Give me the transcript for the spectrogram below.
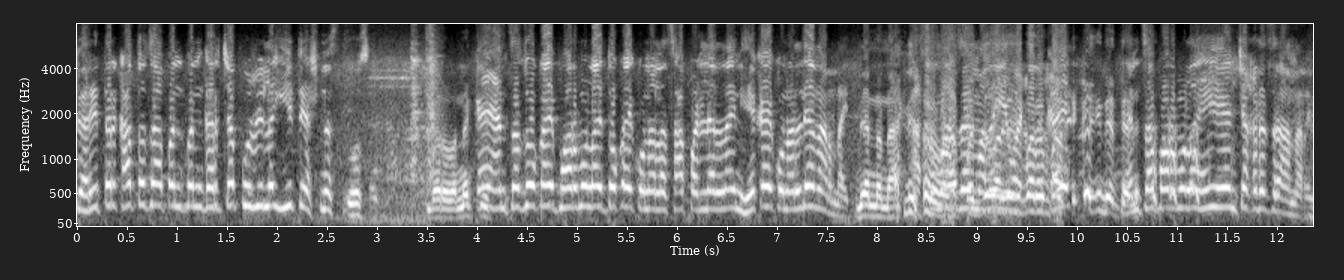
घरी तर खातोच आपण पण घरच्या पुरीला ही टेस्ट नसते हो साहेब. बरोबर नक्की काय यांचा जो काही फॉर्म्युला आहे तो काही कोणाला सापडलेला नाही आणि हे काही कोणाला देणार नाही. देणार नाही असं माझं मला पंचवीस ही वर्षाची वाटतं. परंपरा काय? कशी देते यांचा फॉर्म्युला हे यांच्याकडेच राहणार आहे.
